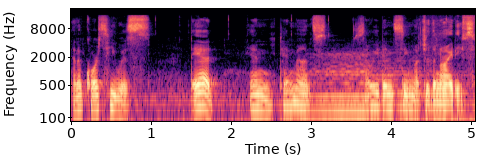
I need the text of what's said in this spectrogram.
And of course, he was dead in 10 months, so he didn't see much of the 90s.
